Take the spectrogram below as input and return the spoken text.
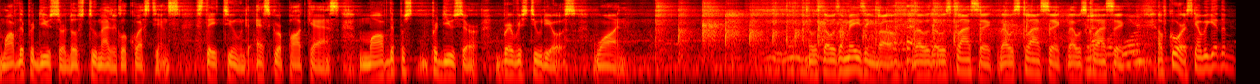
Marv the producer those two magical questions. Stay tuned. SQR Podcast. Marv the pr- producer. Bravery Studios. One. That was, that was amazing, bro. That was that was classic. That was classic. That was Can classic. Of course. Can we get the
